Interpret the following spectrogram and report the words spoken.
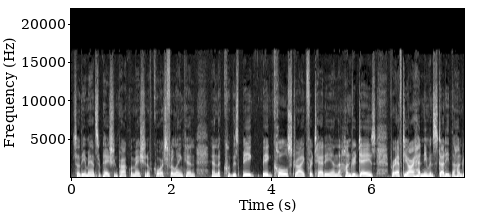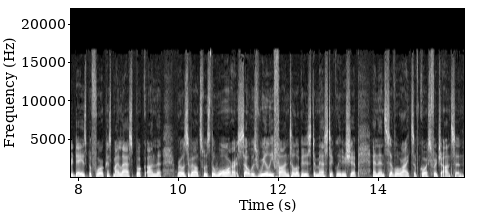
So the Emancipation Proclamation, of course, for Lincoln, and the, this big, big coal strike for Teddy, and the 100 days for FDR. I hadn't even studied the 100 days before because my last book on the Roosevelts was the war. So it was really fun to look at his domestic leadership and then civil rights, of course, for Johnson.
